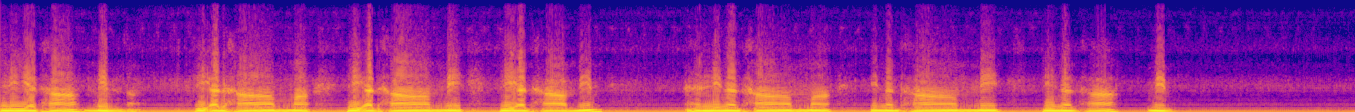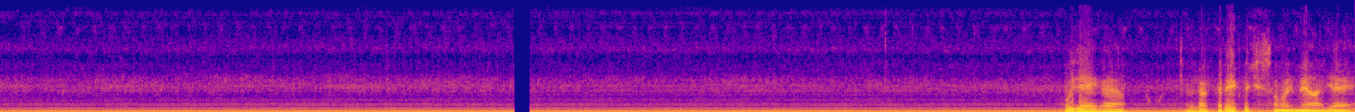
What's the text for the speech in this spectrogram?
لیا دھام لی ہو جائے گا۔ اللہ کرے کچھ سمجھ میں آ جائے۔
